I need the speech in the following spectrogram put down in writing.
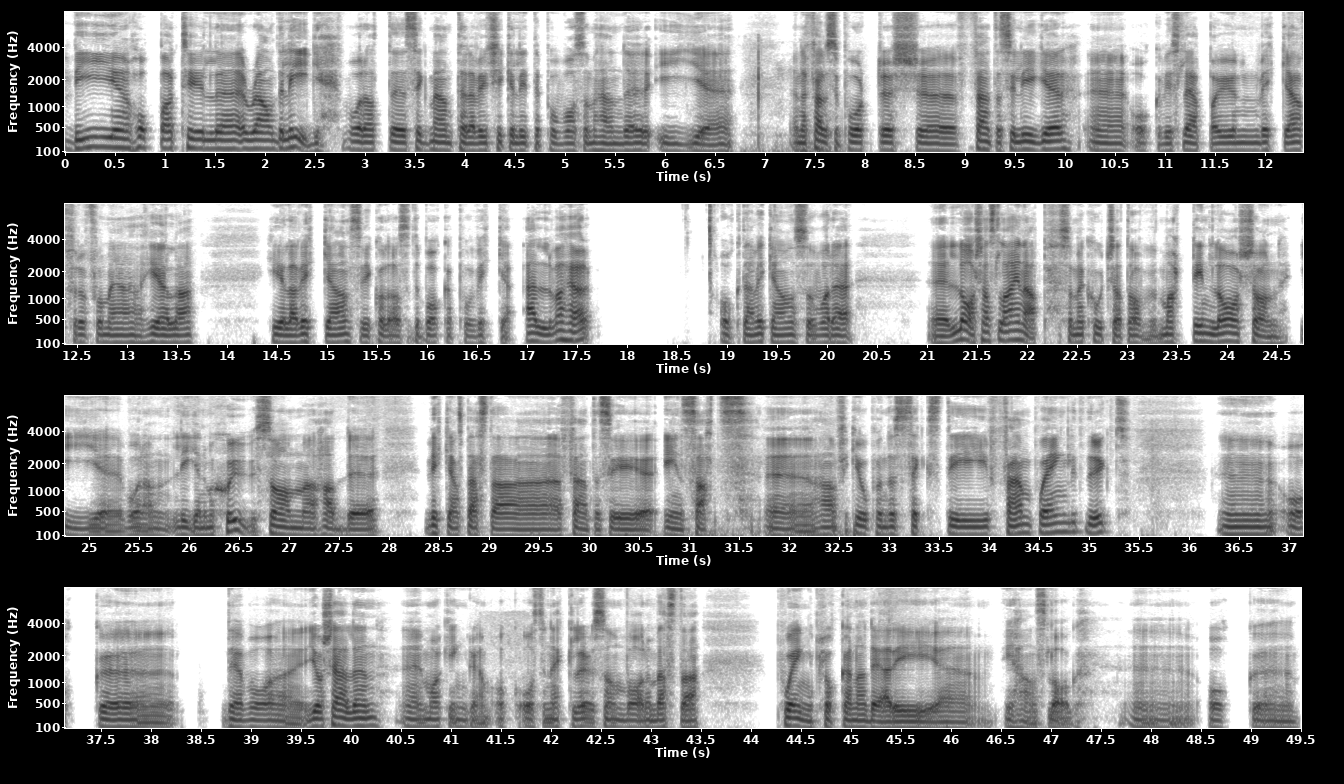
Vi hoppar till eh, Around the League. Vårat eh, segment här där vi kikar lite på vad som händer i eh, NFL Supporters fantasyligor. Och vi släpar ju en vecka för att få med hela, hela veckan. Så vi kollar alltså tillbaka på vecka 11 här. Och den veckan så var det Larsas lineup som är coachat av Martin Larsson i våran liga nummer 7 som hade veckans bästa eh, fantasy-insats. Eh, han fick ihop 165 poäng lite drygt. Eh, och eh, det var Josh Allen, eh, Mark Ingram och Austin Eckler som var de bästa poängplockarna där i, eh, i hans lag. Eh, och eh,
